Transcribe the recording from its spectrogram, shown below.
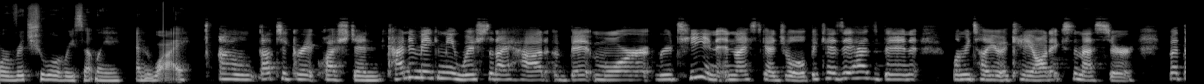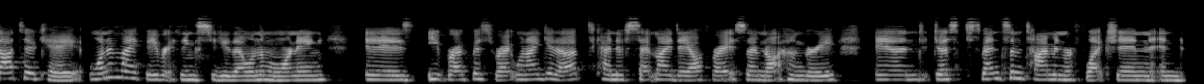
or ritual recently and why? Oh, that's a great question. Kind of making me wish that I had a bit more routine in my schedule because it has been, let me tell you, a chaotic semester. But that's okay. One of my favorite things to do though in the morning is eat breakfast right when I get up to kind of set my day off right so I'm not hungry and just spend some time in reflection and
